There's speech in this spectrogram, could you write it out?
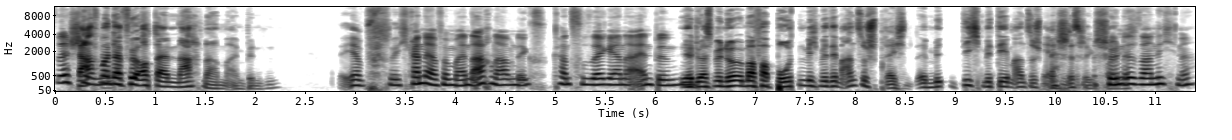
Sehr schön. Darf man dafür auch deinen Nachnamen einbinden? Ja, pf, ich kann ja für meinen Nachnamen nichts. Kannst du sehr gerne einbinden. Ja, du hast mir nur immer verboten, mich mit dem anzusprechen, äh, mit, dich mit dem anzusprechen. Ja, Deswegen schön ist er nicht, ne?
